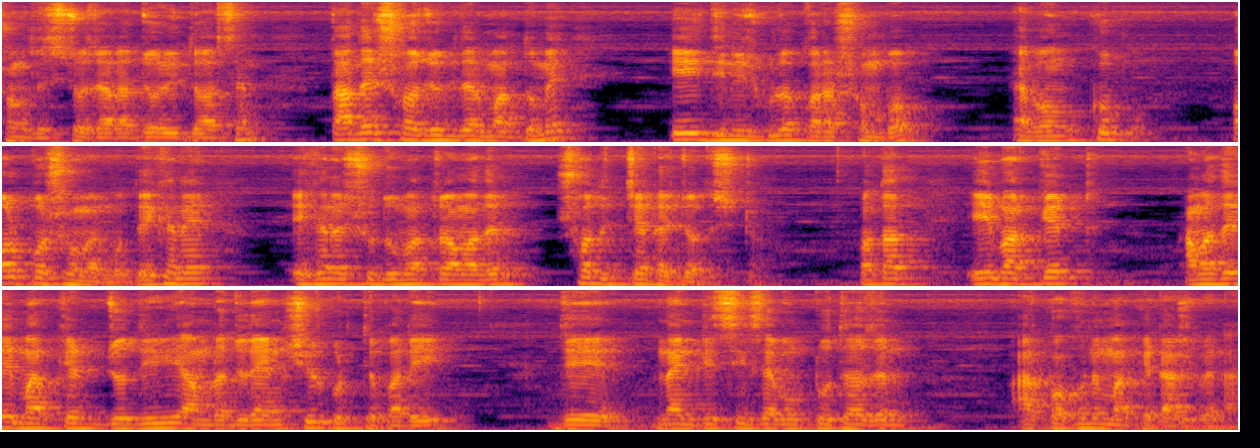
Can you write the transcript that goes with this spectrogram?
সংশ্লিষ্ট, যারা জড়িত আছেন, তাদের সহযোগিতার মাধ্যমে এই জিনিসগুলো করা সম্ভব এবং খুব অল্প সময়ের মধ্যে। এখানে এখানে শুধুমাত্র আমাদের সদিচ্ছাটাই যথেষ্ট। অর্থাৎ এই মার্কেট আমাদের এই মার্কেট যদি আমরা, যদি এনশিওর করতে পারি যে নাইনটি সিক্স এবং টু থাউজেন্ড আর কখনোই মার্কেট আসবে না।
